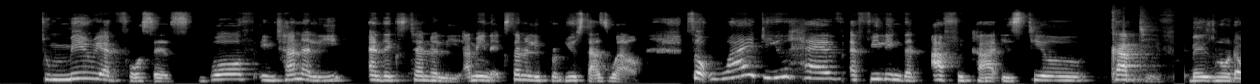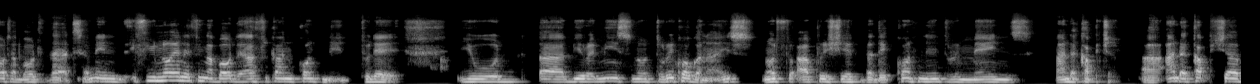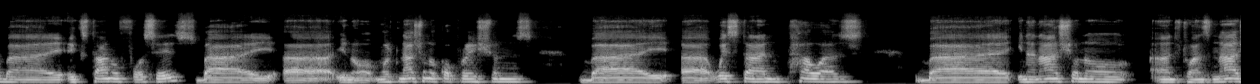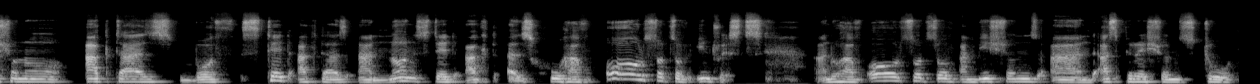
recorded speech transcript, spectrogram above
to myriad forces, both internally and externally, I mean, externally produced as well. So, why do you have a feeling that Africa is still captive? There's no doubt about that. I mean, if you know anything about the African continent today, you would uh, be remiss not to recognize, not to appreciate that the continent remains under capture. Uh, under capture by external forces, by uh, you know multinational corporations, by uh, Western powers, by international and transnational actors, both state actors and non state actors, who have all sorts of interests and who have all sorts of ambitions and aspirations to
